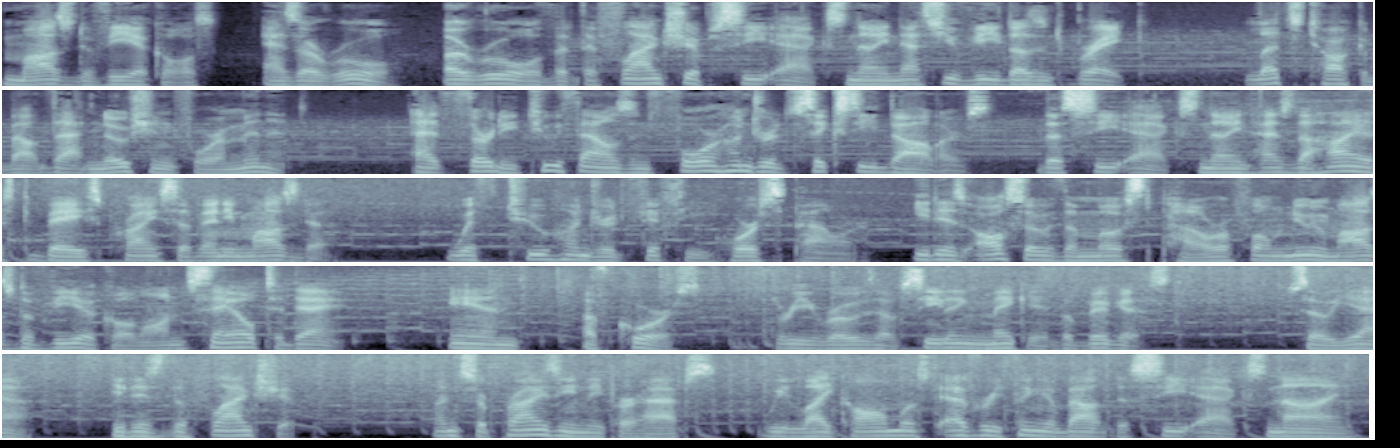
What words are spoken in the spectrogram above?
Mazda vehicles, as a rule, a rule that the flagship CX-9 SUV doesn't break. Let's talk about that notion for a minute. At $32,460, the CX-9 has the highest base price of any Mazda. With 250 horsepower, it is also the most powerful new Mazda vehicle on sale today. And, of course, three rows of seating make it the biggest. So yeah, it is the flagship. Unsurprisingly perhaps, we like almost everything about the CX-9.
